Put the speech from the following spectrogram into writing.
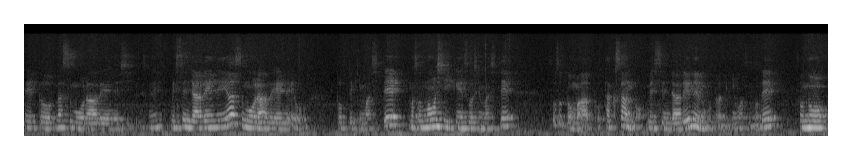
えーと、なスモール RNA シークですね。メッセンジャー RNA やスモール RNA を取ってきまして、まあ、そのままシーケンスをしましてそうすると,、まあ、あとたくさんのメッセンジャー RNA を読むことができますのでその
